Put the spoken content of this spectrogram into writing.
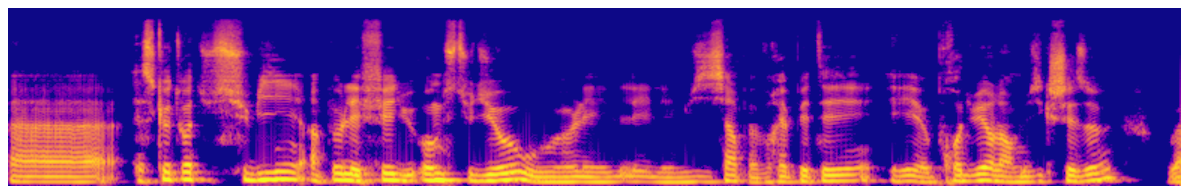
est-ce que toi tu subis un peu l'effet du home studio où les, musiciens peuvent répéter et produire leur musique chez eux? Ou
